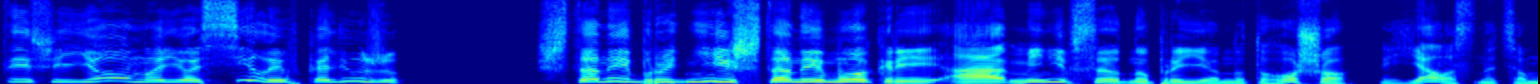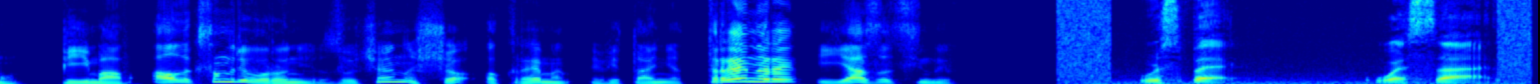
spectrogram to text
ти ж йо-моє, сіли в калюжу. Штани брудні, штани мокрі, а мені все одно приємно, того що я вас на цьому піймав. А Олександрі Вороні, звичайно, що окреме вітання. Тренере, я зацінив. Respect. West Side.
